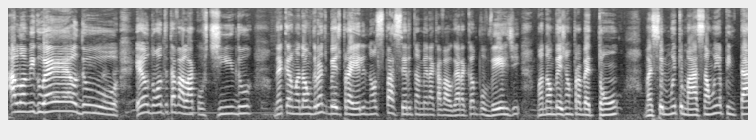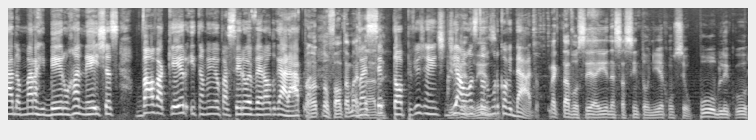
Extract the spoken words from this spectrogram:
Alô, amigo Eldo! Eldo ontem tava lá curtindo, né? Quero mandar um grande beijo pra ele, nosso parceiro também na Cavalgara Campo Verde. Mandar um beijão pra Beton. Vai ser muito massa. Unha Pintada, Mara Ribeiro, Raneixas, Val Vaqueiro e também meu parceiro Everaldo Garapa. Pronto, não falta mais Vai nada. ser top, viu, gente? Que Dia 11, beleza. todo mundo convidado. Como é que tá você aí nessa sintonia com o seu público?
